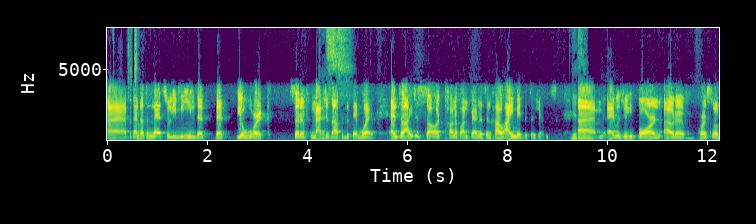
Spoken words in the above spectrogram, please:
Uh, but that doesn't necessarily mean that, that your work sort of matches yes. up in the same way. And so I just saw a ton of unfairness in how I made decisions. Yes. Um, and it was really born out of personal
